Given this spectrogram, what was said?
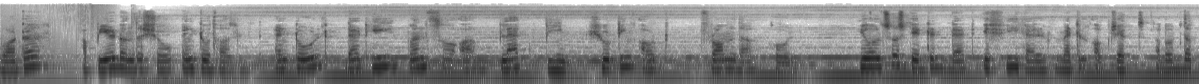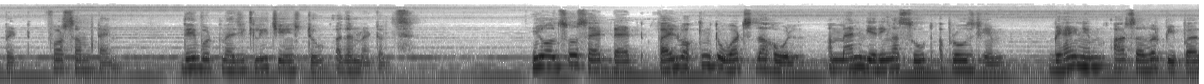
Water appeared on the show in 2000 and told that he once saw a black beam shooting out from the hole. He also stated that if he held metal objects above the pit for some time, they would magically change to other metals. He also said that while walking towards the hole, a man wearing a suit approached him. Behind him are several people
